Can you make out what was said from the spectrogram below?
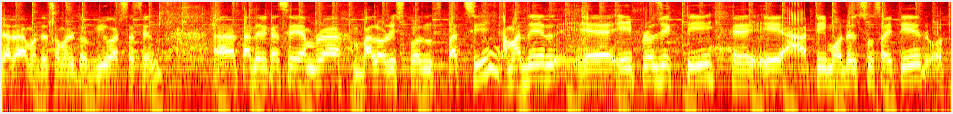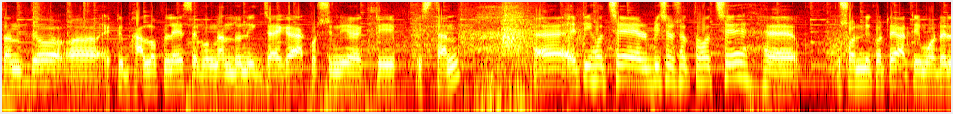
যারা আমাদের সম্মানিত ভিউয়ার্স আছেন তাদের কাছে আমরা ভালো রেসপন্স পাচ্ছি। আমাদের এই প্রজেক্টটি এই আটি মডেল সোসাইটির অত্যন্ত একটি ভালো প্লেস এবং নান্দনিক জায়গা, আকর্ষণীয় একটি স্থান। এটি হচ্ছে বিশেষত হচ্ছে সন্নিকটে আটি মডেল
